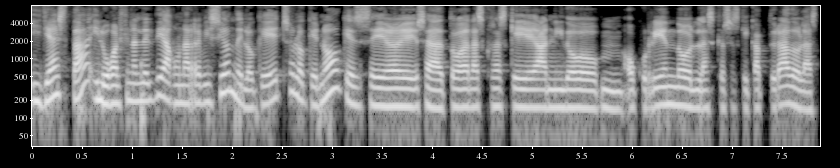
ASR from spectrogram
y ya está. Y luego al final del día hago una revisión de lo que he hecho, lo que no, que es, o sea, todas las cosas que han ido mm, ocurriendo, las cosas que he capturado, las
